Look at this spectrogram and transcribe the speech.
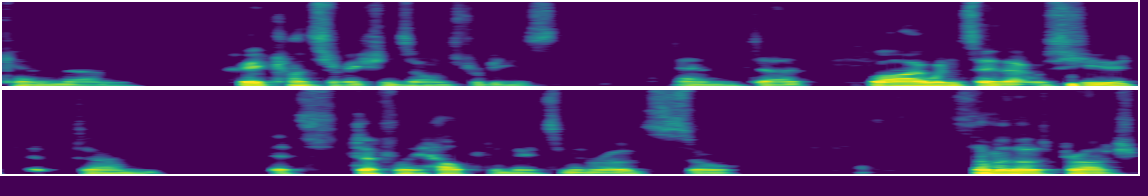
can um, create conservation zones for bees. And uh, well, I wouldn't say that was huge. It, um, it's definitely helped and made some inroads. So some of those projects,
